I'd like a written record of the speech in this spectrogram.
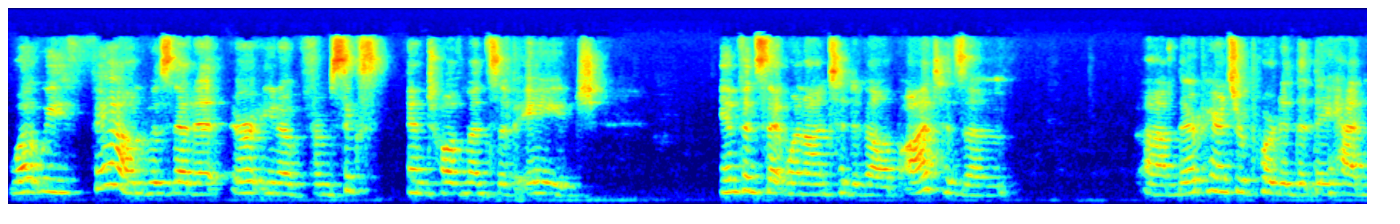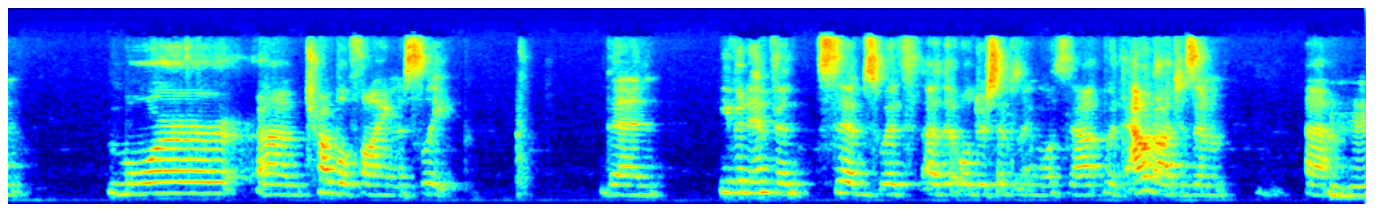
what we found was that it, or you know, from six and 12 months of age, infants that went on to develop autism um, their parents reported that they had more um, trouble falling asleep than even infant sibs with uh, the older sibling without without autism. Um, mm-hmm.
